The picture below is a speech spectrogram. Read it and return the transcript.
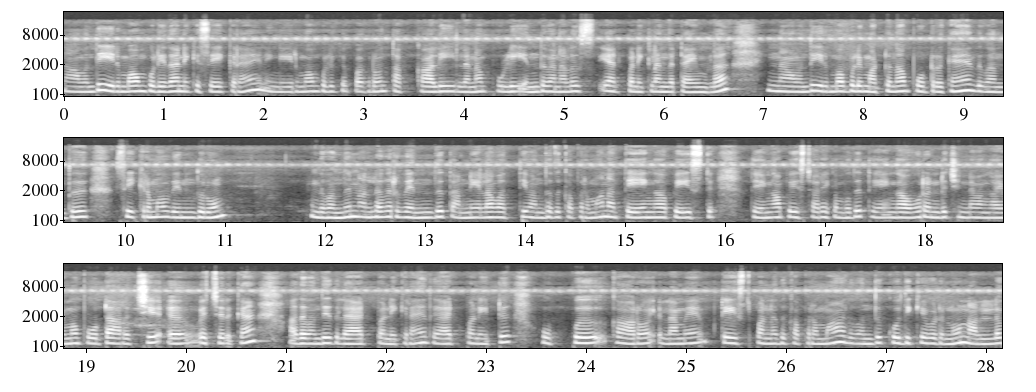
நான் வந்து இரும்பாம்புளி தான் இன்றைக்கி சேர்க்குறேன். நீங்கள் இரும்பாம்புளிக்கு பார்க்குறோம் தக்காளி இல்லைன்னா புளி எந்த வேணாலும் ஆட் பண்ணிக்கலாம் இந்த டைமில் நான் வந்து இரும்பாம்புளி மட்டும்தான் போட்டிருக்கேன். இது வந்து சீக்கிரமாக வெந்துடும் இது வந்து நல்லா ஒரு வெந்து தண்ணியெல்லாம் வற்றி வந்ததுக்கப்புறமா நான் தேங்காய் பேஸ்ட்டு தேங்காய் பேஸ்ட் அரைக்கும் போது தேங்காவும் ரெண்டு சின்ன வெங்காயமும் போட்டு அரைச்சி வச்சுருக்கேன். அதை வந்து இதில் ஆட் பண்ணிக்கிறேன். இதை ஆட் பண்ணிவிட்டு உப்பு காரம் எல்லாமே டேஸ்ட் பண்ணதுக்கப்புறமா அது வந்து கொதிக்க விடணும். நல்லா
